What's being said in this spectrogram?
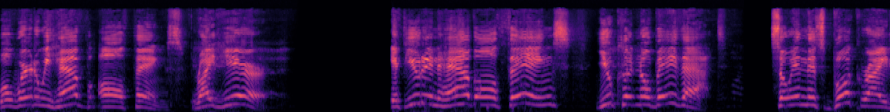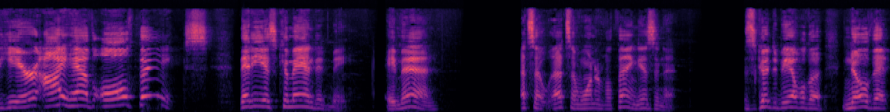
Well, where do we have all things? Right here. If you didn't have all things, you couldn't obey that. So in this book right here, I have all things that he has commanded me. Amen. That's a that's a wonderful thing, isn't it? It's good to be able to know that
